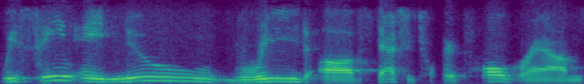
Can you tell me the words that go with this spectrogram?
we've seen a new breed of statutory programs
